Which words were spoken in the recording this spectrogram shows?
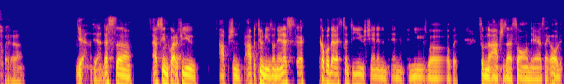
okay But uh, yeah, yeah, that's uh, I've seen quite a few options opportunities on there. And that's a couple that I sent to you, Shannon, and, and, and you as well. But some of the options I saw on there, it's like, oh, it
